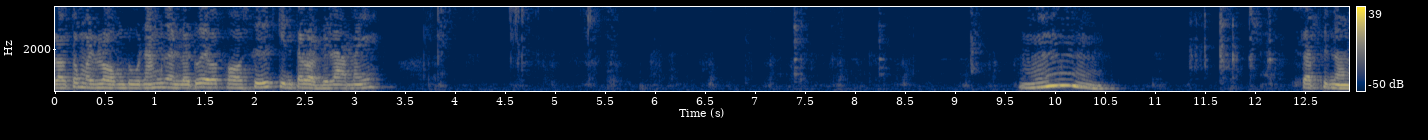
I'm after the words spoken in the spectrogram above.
เราต้องมาลองดูน้ำเงินเราด้วยว่าพอซื้อกินตลอดเวลาไหม อืมแซ่บพี่น้อง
